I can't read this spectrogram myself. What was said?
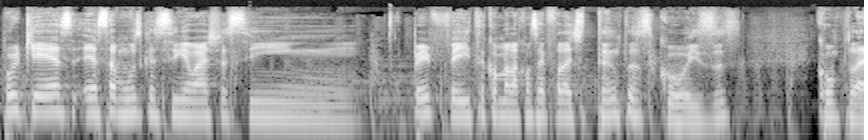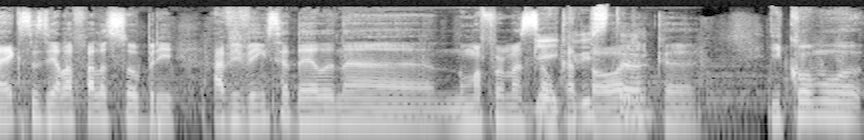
Porque essa, essa música, assim, eu acho assim. Perfeita, como ela consegue falar de tantas coisas complexas. E ela fala sobre a vivência dela na, numa formação Gay cristã. católica. E como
